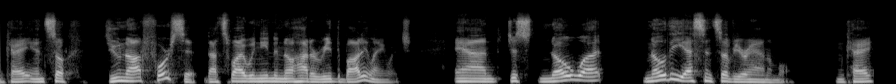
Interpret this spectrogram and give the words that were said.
okay? And so do not force it. That's why we need to know how to read the body language. And just know what know the essence of your animal, okay?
